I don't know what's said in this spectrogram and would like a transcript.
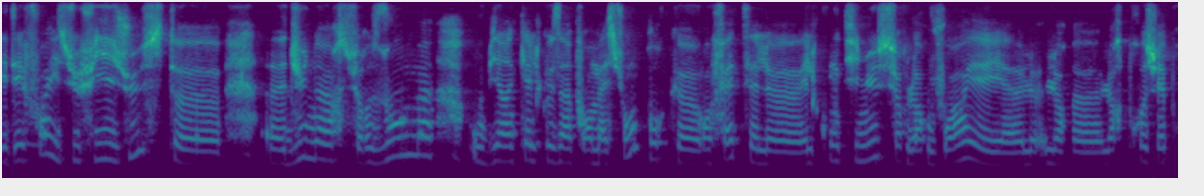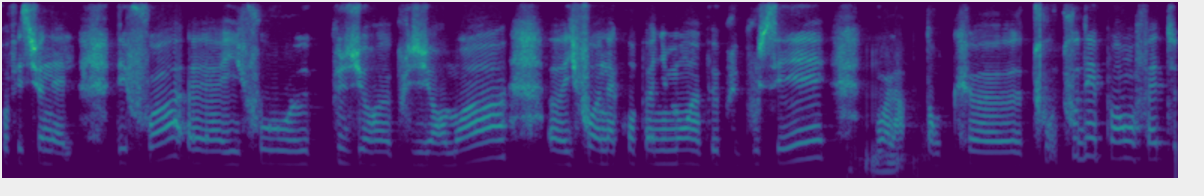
Et des fois, il suffit juste d'une heure sur Zoom ou bien quelques informations pour qu'en en fait, elles, elles, continuent sur leur voie et leur, leur projet professionnel. Des fois, il faut plusieurs, plusieurs mois, il faut un accompagnement un peu plus poussé. Mmh. Voilà, donc tout, tout dépend en fait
